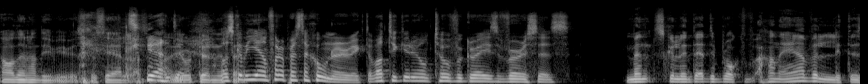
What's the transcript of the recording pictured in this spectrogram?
Ja, den hade ju blivit speciell. Alltså, hade gjort den Vad ska vi jämföra prestationer Victor? Vad tycker du om Topher Grace versus... Men skulle inte Eddie Brock, han är väl lite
